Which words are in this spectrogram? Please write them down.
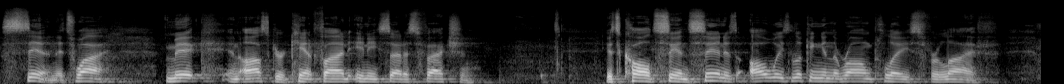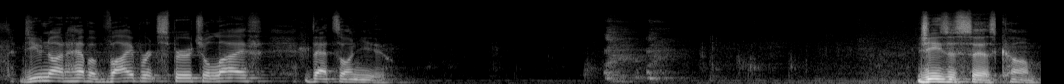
sin. It's why Mick and Oscar can't find any satisfaction. It's called sin. Sin is always looking in the wrong place for life. Do you not have a vibrant spiritual life? That's on you. Jesus says, Come,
